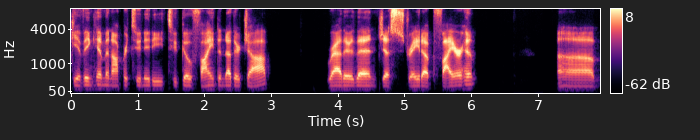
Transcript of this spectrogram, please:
giving him an opportunity to go find another job rather than just straight up fire him. Um,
